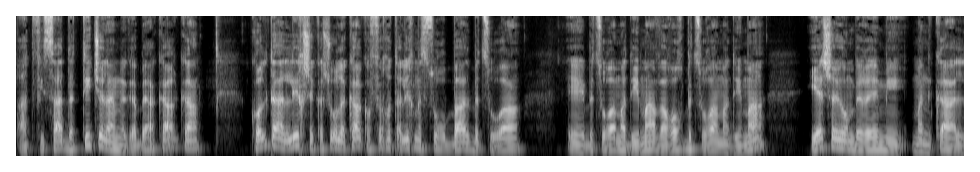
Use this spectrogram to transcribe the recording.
התפיסה הדתית שלהם לגבי הקרקע כל תהליך שקשור לקרקע הופך להיות תהליך מסורבל בצורה אה, בצורה מדהימה וארוך בצורה מדהימה. יש היום ברמי מנכ"ל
